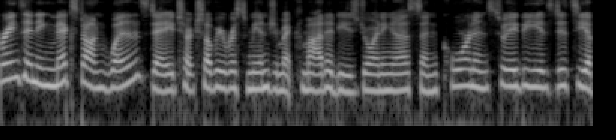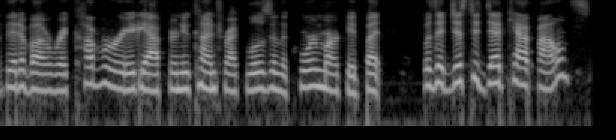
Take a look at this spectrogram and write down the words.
Grains ending mixed on Wednesday. Chuck Shelby, Risk Management Commodities, joining us. And corn and soybeans did see a bit of a recovery after new contract lows in the corn market. But was it just a dead cat bounce?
